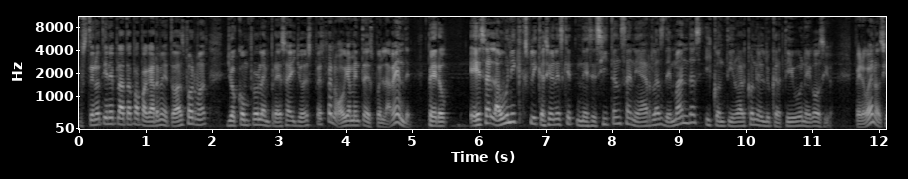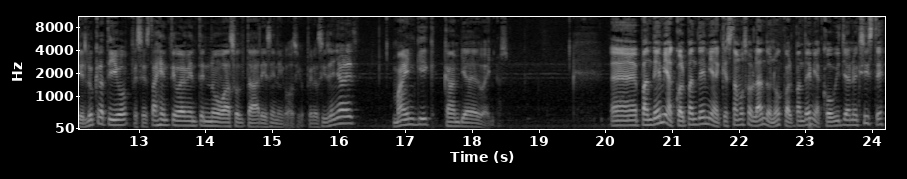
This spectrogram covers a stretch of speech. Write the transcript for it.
usted no tiene plata para pagarme de todas formas, yo compro la empresa y yo después, pero obviamente después la venden. Pero esa, la única explicación es que necesitan sanear las demandas y continuar con el lucrativo negocio. Pero bueno, si es lucrativo, pues esta gente obviamente no va a soltar ese negocio. Pero sí, señores, MindGeek cambia de dueños. Eh, pandemia, ¿cuál pandemia? ¿De qué estamos hablando? ¿No? ¿Cuál pandemia? COVID ya no existe.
